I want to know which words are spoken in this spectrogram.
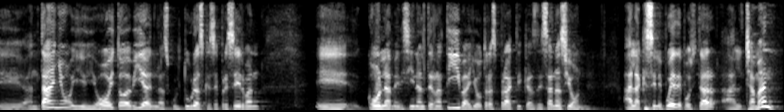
eh, antaño y hoy todavía en las culturas que se preservan eh, con la medicina alternativa y otras prácticas de sanación, a la que se le puede depositar al chamán,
